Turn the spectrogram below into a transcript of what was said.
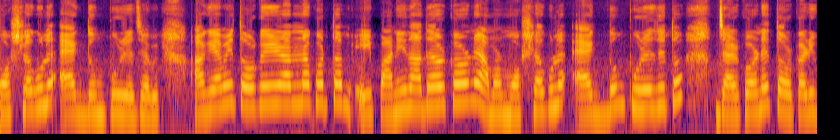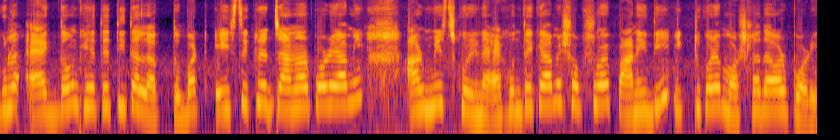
মশলাগুলো একদম পুড়ে যাবে। আগে আমি তরকারি রান্না করতাম, এই পানি না দেওয়ার কারণে আমার মশলাগুলো একদম পুড়ে যেত, যার কারণে তরকারিগুলো একদম খেতে তিতা লাগতো। বাট এই সিক্রেট জানার পরে আমি আর মিস করি না। এখন থেকে আমি সবসময় পানি দিই, একটু করে মশলা দেওয়ার পরে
